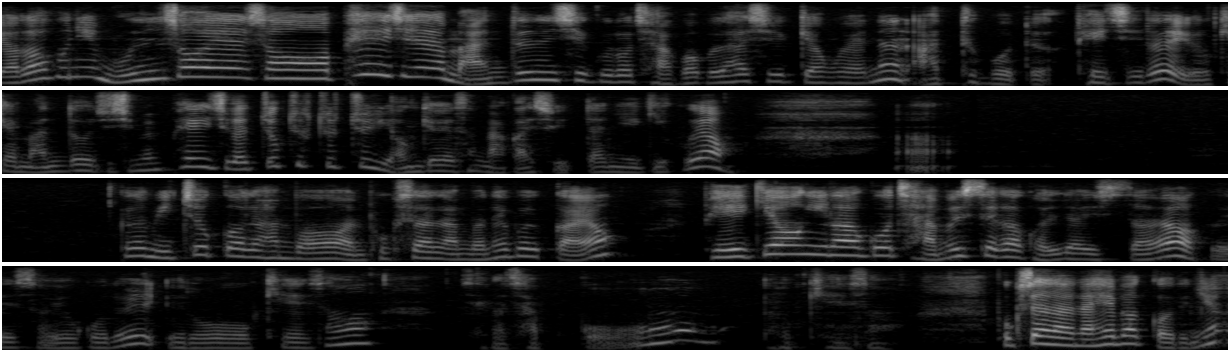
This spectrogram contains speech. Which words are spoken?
여러분이 문서에서 페이지를 만드는 식으로 작업을 하실 경우에는 아트보드, 대지를 이렇게 만들어 주시면 페이지가 쭉쭉쭉쭉 연결해서 나갈 수 있다는 얘기고요. 어, 그럼 이쪽 거를 한번 복사를 한번 해볼까요? 배경이라고 자물쇠가 걸려 있어요. 그래서 요거를 이렇게 해서 제가 잡고 이렇게 해서 복사를 하나 해봤거든요.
